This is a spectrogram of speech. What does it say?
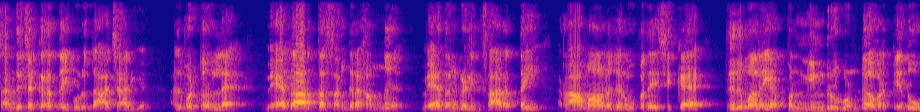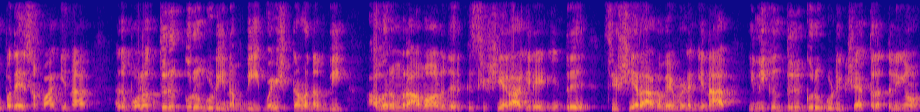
சங்கு சக்கரத்தை கொடுத்த ஆச்சாரியன். அது மட்டும் இல்ல வேதார்த்த சங்கிரகம்னு வேதங்களின் சாரத்தை ராமானுஜர் உபதேசிக்க திருமலையப்பன் நின்று கொண்டு அவர்கிட்டேந்து உபதேசம் வாங்கினார். அதுபோல திருக்குறுங்குடி நம்பி வைஷ்ணவ நம்பி அவரும் ராமானுஜருக்கு சிஷ்யராகிறேன் என்று சிஷ்யராகவே விளங்கினார். இன்னைக்கும் திருக்குறுங்குடி கஷேத்திரத்திலையும்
